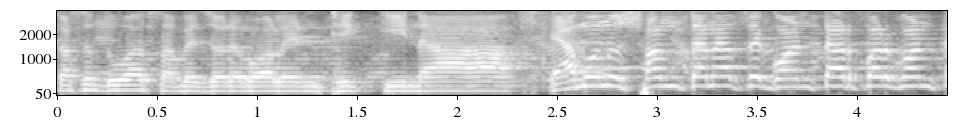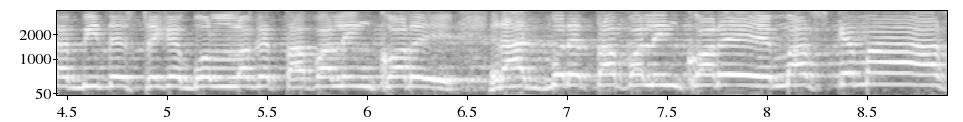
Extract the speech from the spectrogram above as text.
কাছে দোয়া চাবে, জোরে বলেন, ঠিক কি না? এমনও সন্তান আছে, ঘণ্টার পর ঘণ্টা বিদেশ থেকে বললগে তাপালিং করে, রাত ভরে তাপালিং করে, মাসকে মাস,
